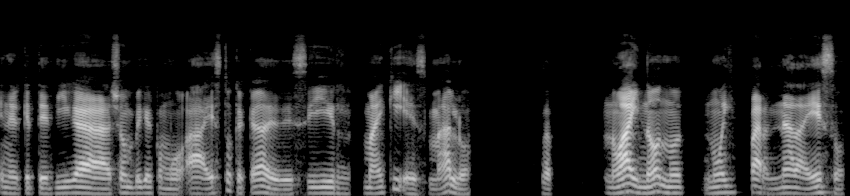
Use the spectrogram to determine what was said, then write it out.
en el que te diga Sean Baker como, ah, esto que acaba de decir Mikey es malo no hay, ¿no? No, no hay para nada eso.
